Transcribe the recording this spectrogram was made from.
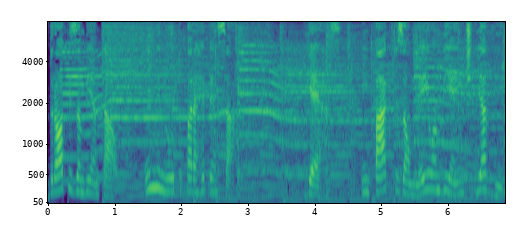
Drops Ambiental Um minuto para repensar. Guerras Impactos ao meio ambiente e à vida.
